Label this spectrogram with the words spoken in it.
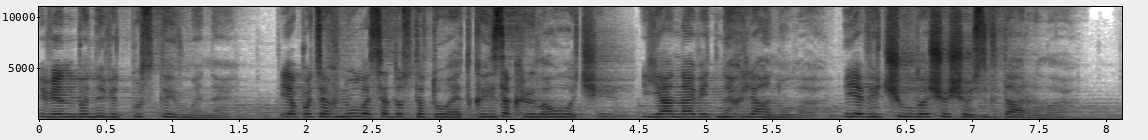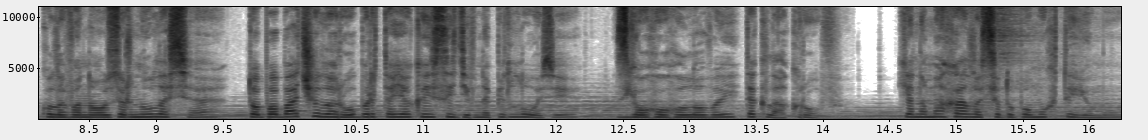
Він би не відпустив мене. Я потягнулася до статуетки і закрила очі. Я навіть не глянула. Я відчула, що щось вдарила. Коли вона озирнулася, то побачила Роберта, який сидів на підлозі. З його голови текла кров. Я намагалася допомогти йому,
